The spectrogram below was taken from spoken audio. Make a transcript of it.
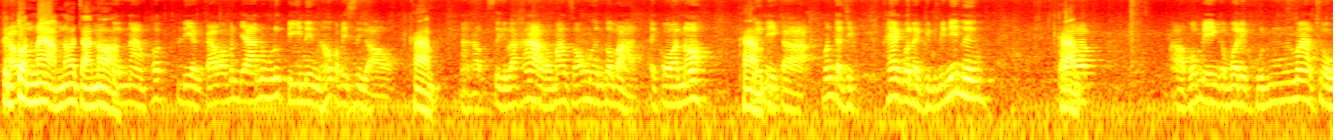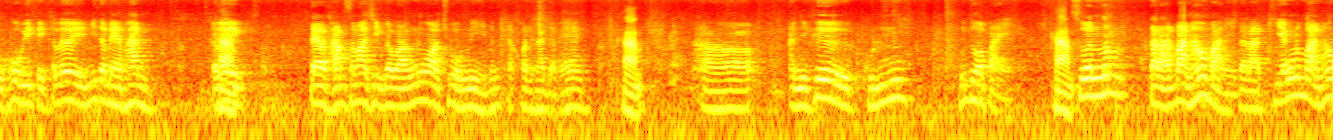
เป็นต้นน้ำเนาะอาจารย์เนาะต้นน้ำเขาเลี้ยงกาว่ามันยานุ่มหรือปีหนึ่งเขาก็ไปซื้อเอา ครับ นะครับซื้อราคาประมาณ 20,000กว่าบาทแต่ก่อนเนาะ ครับเดี๋ยวนี่ก็มันก็จะแพงกว่านั้นขึ้นไปนิดนึงเพครับราะว่าอ่าผมเองกับบริคุณมาช่วงโควิดนี่ก็เลยมีแต่แม่พันธุ์ก็เลย แต่ถามสมาชิกระหวังว่าช่วงนี้มันก็ค่อนข้างจะแพงครับอ่าอันนี้คือขุนขุนทั่วไป ครับส่วนน้ำตลาดบ้านเฮาบ้านนี่ตลาดเคียงน้ำบ้านเฮา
